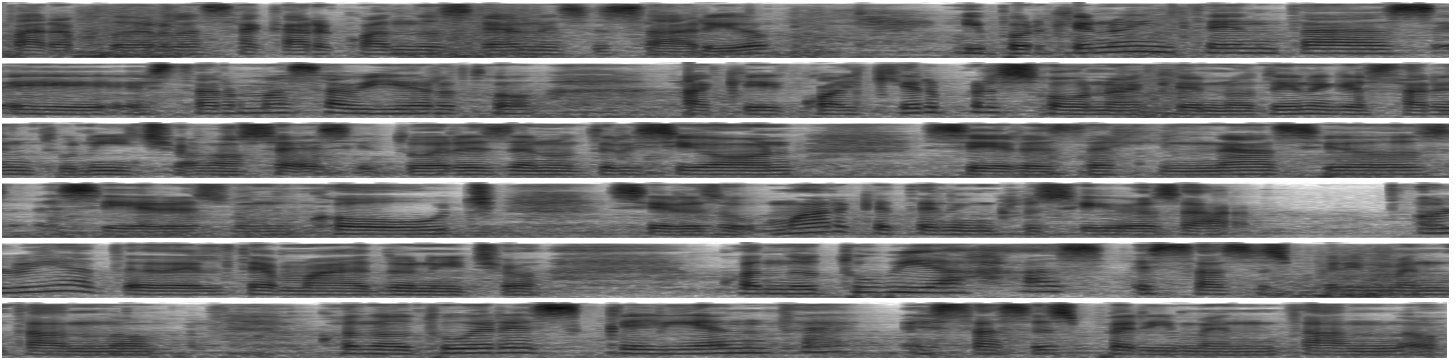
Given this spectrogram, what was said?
para poderlas sacar cuando sea necesario. ¿Y por qué no intentas eh, estar más abierto a que cualquier persona que no tiene que estar en tu nicho, no sé, si tú eres de nutrición, si eres de gimnasios, si eres un coach, si eres un marketer inclusive, o sea, Olvídate del tema de tu nicho. Cuando tú viajas, estás experimentando. Cuando tú eres cliente, estás experimentando.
